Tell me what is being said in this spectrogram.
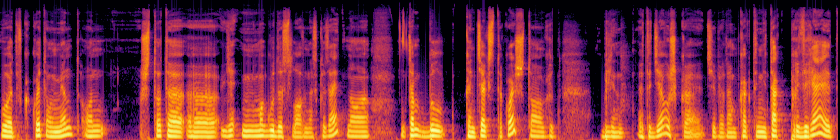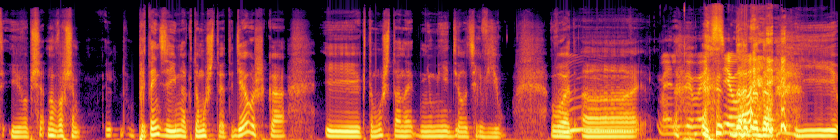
Вот, в какой-то момент он что-то, э, я не могу дословно сказать, но там был контекст такой, что он говорит, блин, эта девушка, типа, там как-то не так проверяет, и вообще, ну, в общем, претензия именно к тому, что это девушка, и к тому, что она не умеет делать ревью. Вот. а, Моя любимая тема. Да-да-да. И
